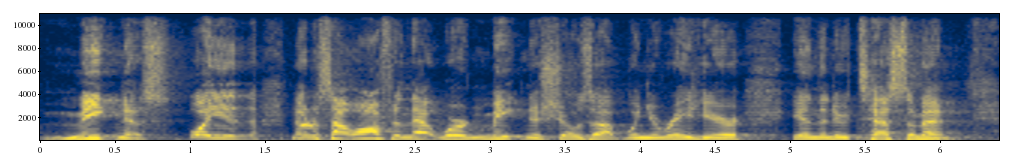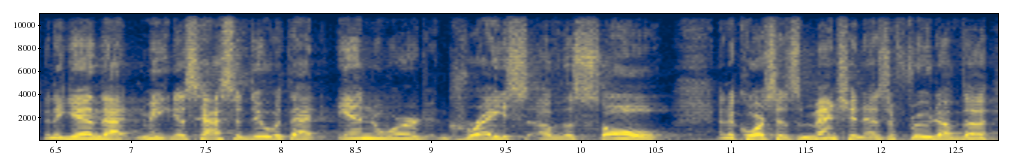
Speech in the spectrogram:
meekness. Boy, you notice how often that word meekness shows up when you read here in the New Testament. And again, that meekness has to do with that inward grace of the soul. And of course, it's mentioned as a fruit of the,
